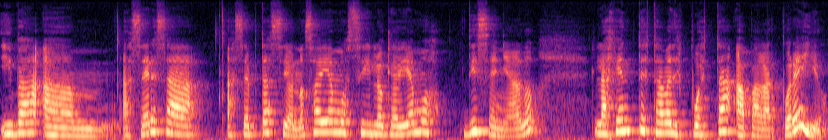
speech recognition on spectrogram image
iba a mm, hacer esa aceptación, no sabíamos si lo que habíamos diseñado la gente estaba dispuesta a pagar por ello.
